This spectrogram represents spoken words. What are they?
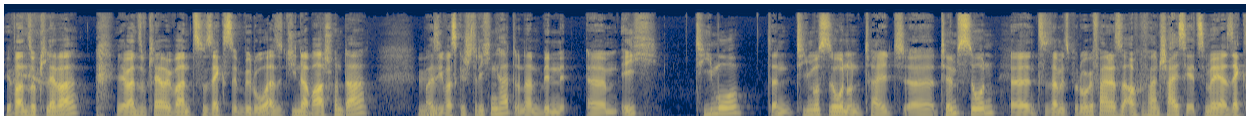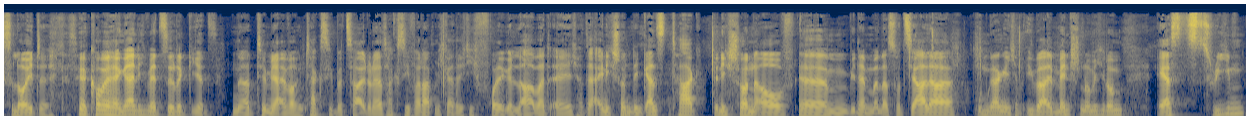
Wir waren so clever. Wir waren so clever, wir waren zu sechs im Büro. Also Gina war schon da, weil sie was gestrichen hat. Und dann bin ähm, ich, Timo, dann Timos Sohn und halt äh, Tims Sohn äh, zusammen ins Büro gefahren. Da ist mir aufgefallen, scheiße, jetzt sind wir ja sechs Leute. Da kommen wir ja gar nicht mehr zurück jetzt. Und dann hat Tim mir einfach ein Taxi bezahlt. Und der Taxifahrer hat mich gerade richtig voll gelabert, ey. Ich hatte eigentlich schon den ganzen Tag, bin ich schon auf, ähm, wie nennt man das, sozialer Umgang. Ich habe überall Menschen um mich rum. Erst Stream,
